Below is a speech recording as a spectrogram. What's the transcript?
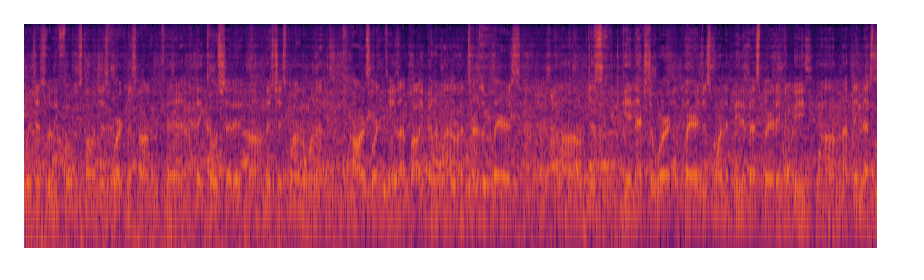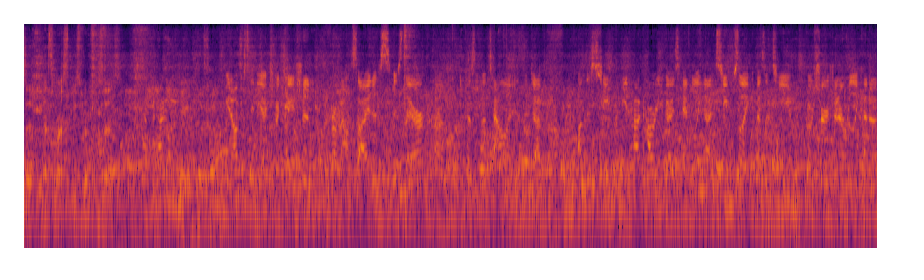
we're just really focused on just working as hard as we can. I think Coach said it. Um, it's just one of the one of the hardest working teams I've probably been around in terms of players. Um, just getting extra work and players just wanting to be the best player they can be. Um, I think that's the that's the recipe for success. How do you? I mean, obviously the expectation from outside is, is there um, because of the talent and the depth on this team. I mean, how, how are you guys handling that? It seems like as a team, Coach Turgeon are really kind of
